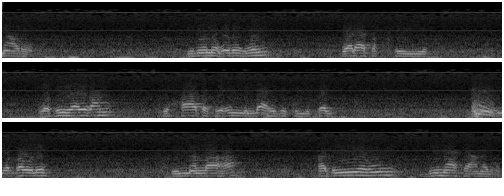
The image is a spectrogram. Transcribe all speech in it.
معروفة بدون غلو ولا تقصير. وفيه أيضا إحاطة علم الله بكل شيء. لقوله إن الله خبير بما تعملون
